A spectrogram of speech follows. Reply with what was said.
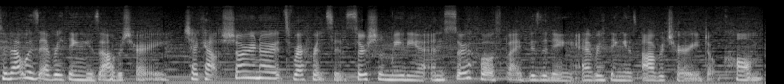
So that was Everything is Arbitrary. Check out show notes, references, social media, and so forth by visiting everythingisarbitrary.com.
